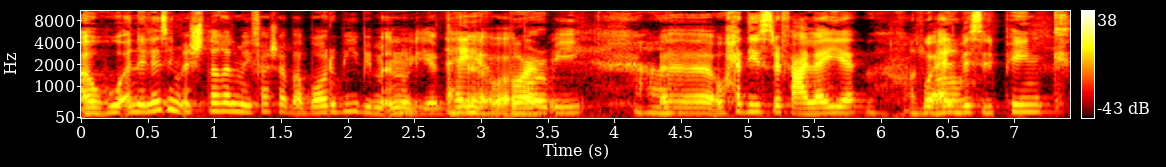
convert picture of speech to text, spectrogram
أو هو أنا لازم أشتغل ما ينفعش أبقى باربي بما إنه ال ideal هي آه، باربي. باربي آه وحد يصرف عليا وألبس ال pink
